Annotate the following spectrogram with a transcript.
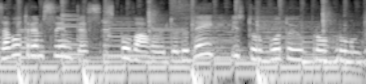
Завод Ремсинтез з повагою до людей і з турботою про ґрунт.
